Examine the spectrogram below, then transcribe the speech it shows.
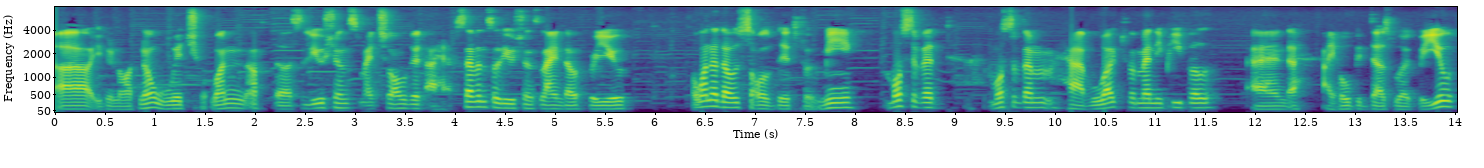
uh, you do not know which one of the solutions might solve it. I have seven solutions lined out for you. One of those solved it for me. Most of it, most of them have worked for many people and I hope it does work for you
